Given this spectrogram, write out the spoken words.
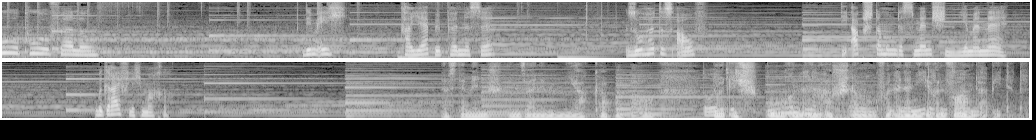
Poor, poor fellow. Dem ich Kajepe pennesse, so hört es auf. Die Abstammung des Menschen, Yemene, begreiflich mache. dass der Mensch in seinem ja, Körperbau deutlich, deutlich Spuren einer Abstammung von einer niederen Form darbietet.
